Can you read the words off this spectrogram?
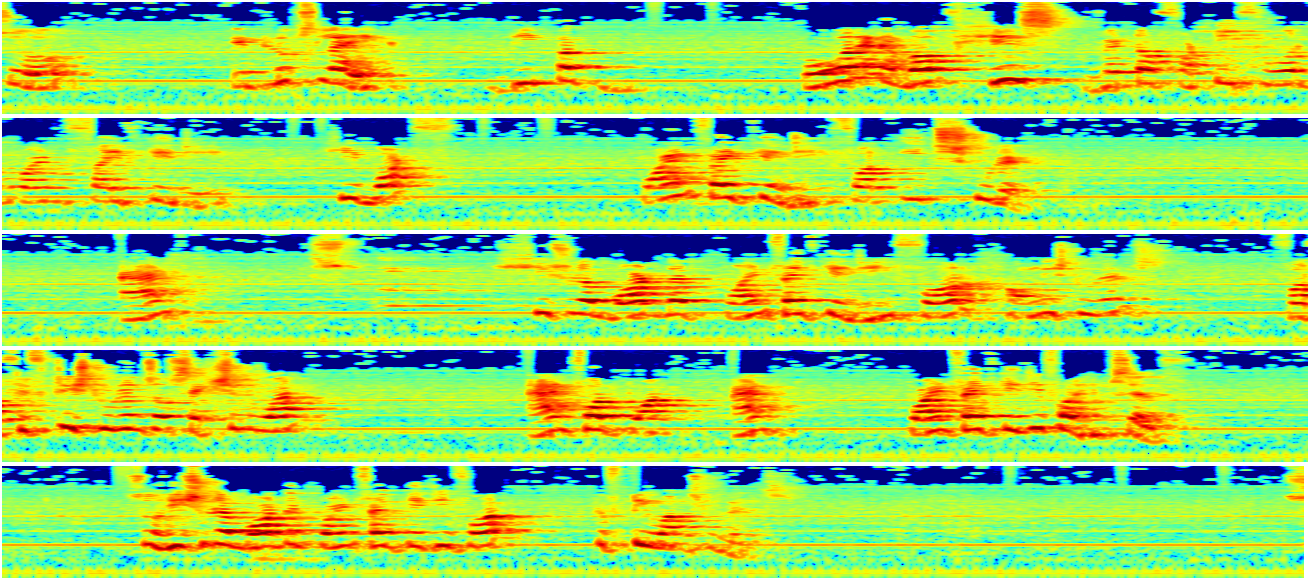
So it looks like Deepak over and above his weight of 44.5 kg he bought 0.5 kg for each student. And he should have bought that 0.5 kg for how many students? For 50 students of section 1 and for point and 0.5 kg for himself. So he should have bought that 0.5 kg for 51 students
